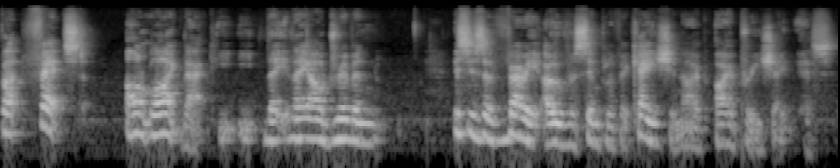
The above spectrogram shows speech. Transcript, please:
But FETs aren't like that. They, they are driven, this is a very oversimplification, I, I appreciate this.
